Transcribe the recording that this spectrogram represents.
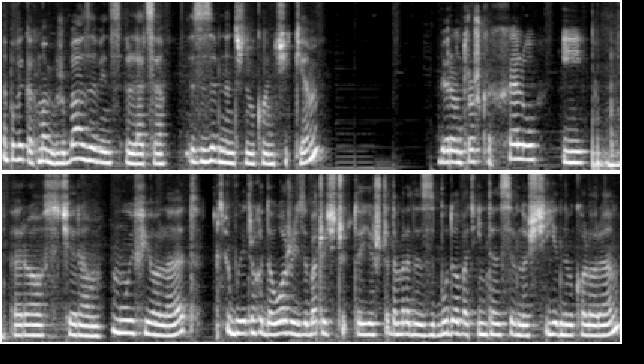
Na powiekach mam już bazę, więc lecę z zewnętrznym kącikiem. Biorę troszkę helu i rozcieram mój fiolet. Spróbuję trochę dołożyć, zobaczyć, czy tutaj jeszcze dam radę zbudować intensywność jednym kolorem.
